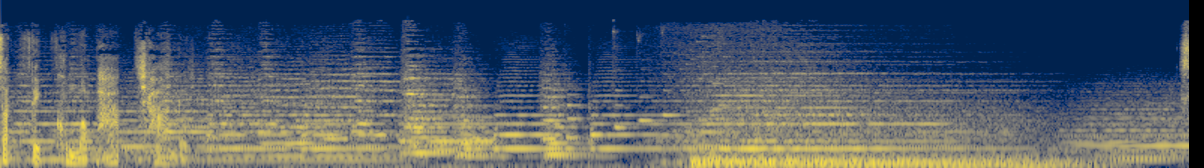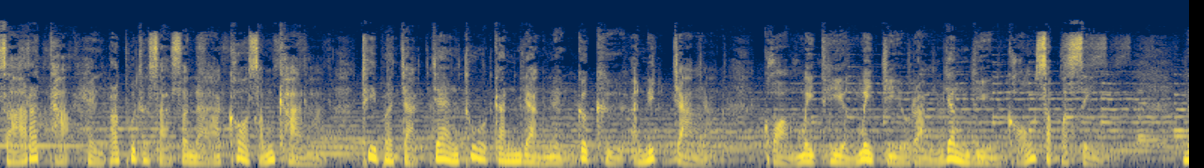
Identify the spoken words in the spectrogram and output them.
สติคุมภะชาดการะถะแห่งพระพุทธศาสนาข้อสำคัญที่ประจักษ์แจ้งทั่วกันอย่างหนึ่งก็คืออนิจจัง ความไม่เที่ยงไม่จีรังยั่งยืนของสรรพสิ่ง ใน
